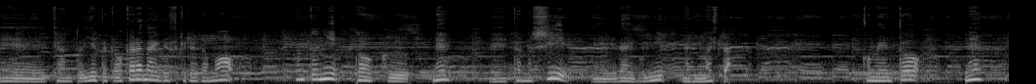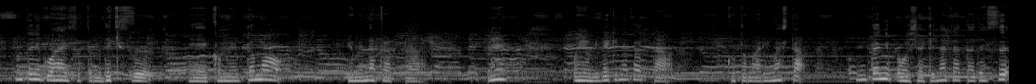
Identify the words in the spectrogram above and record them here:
えー、ちゃんと言えたかわからないですけれども本当にトークね、えー、楽しい、えー、ライブになりました。コメントね本当にご挨拶もできず、えコメントも読めなかったねお読みできなかったこともありました。本当に申し訳なかったです。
